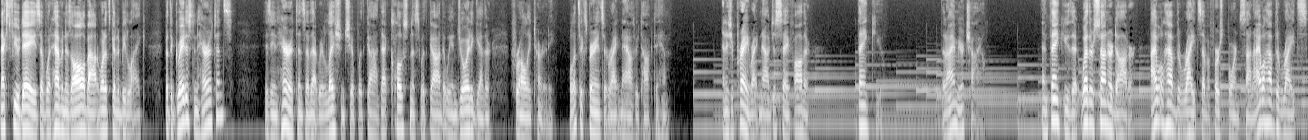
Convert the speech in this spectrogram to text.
next few days, of what heaven is all about, what it's going to be like. But the greatest inheritance is the inheritance of that relationship with God, that closeness with God that we enjoy together for all eternity. Well, let's experience it right now as we talk to Him. And as you pray right now, just say, Father, thank you that I am your child. And thank you that whether son or daughter, I will have the rights of a firstborn son. I will have the rights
